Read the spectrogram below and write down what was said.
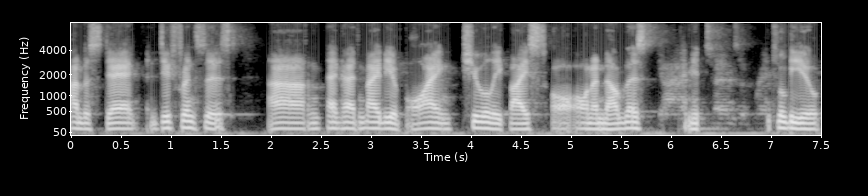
understand differences um, and, and maybe a buying purely based on, on a numbers game in terms of rental yield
